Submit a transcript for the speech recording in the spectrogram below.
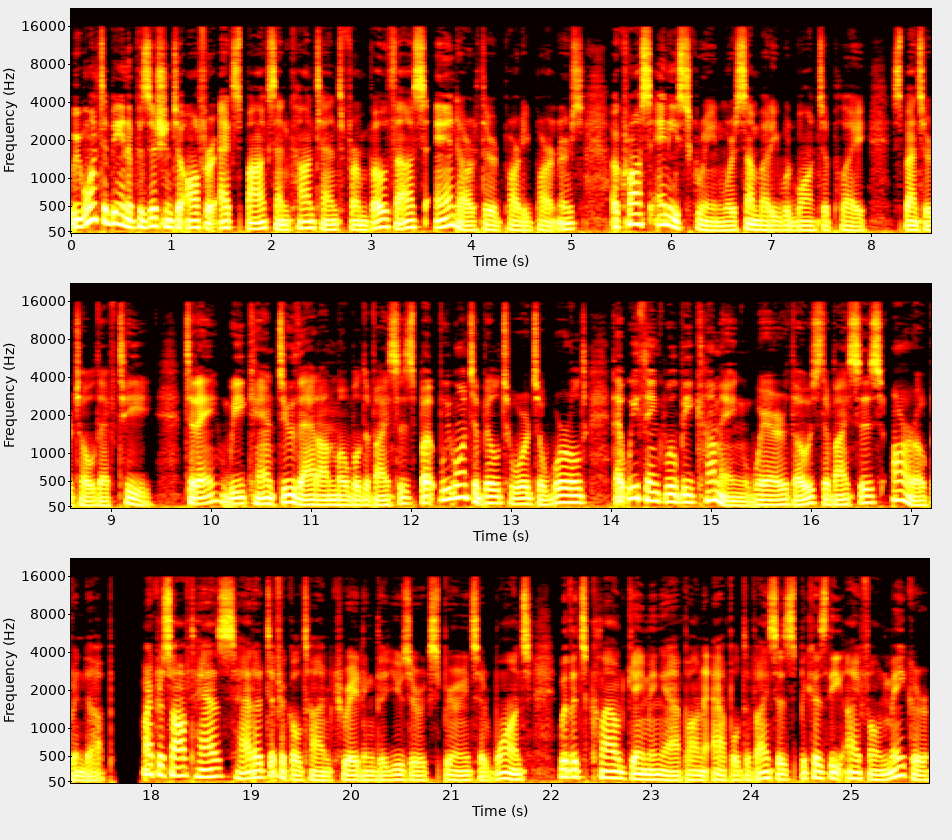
We want to be in a position to offer Xbox and content from both us and our third party partners across any screen where somebody would want to play, Spencer told FT. Today, we can't do that on mobile devices, but we want to build towards a world that we think will be coming where those devices are opened up. Microsoft has had a difficult time creating the user experience it wants with its cloud gaming app on Apple devices because the iPhone maker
